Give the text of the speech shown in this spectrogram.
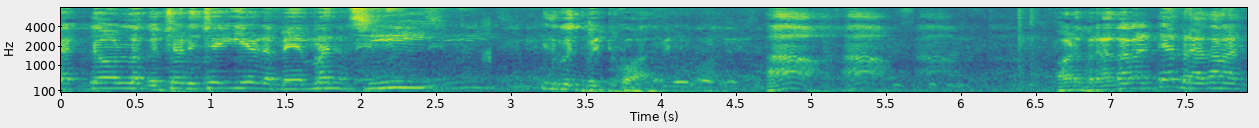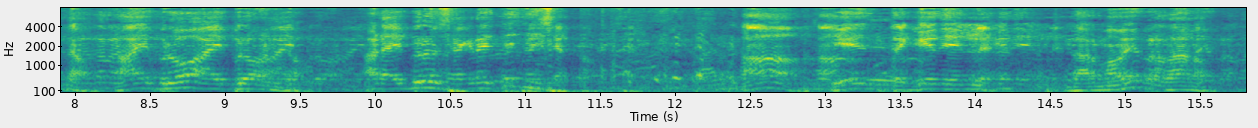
చెడ్డోళ్ళకు చెడు చెయ్యడమే మంచి. ఇది గుర్తుపెట్టుకోవాలి ఆ, ఆ. వాడు బ్రదర్ అంటే బ్రదర్ అంటాం. ఐబ్రో ఐబ్రో అంటాం. వాడు ఐబ్రో సెకండ్ అయితే తీసేస్తాం. ఆ, ఏం తగ్గేది ఏం లేదు. ధర్మమే ప్రధానం.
